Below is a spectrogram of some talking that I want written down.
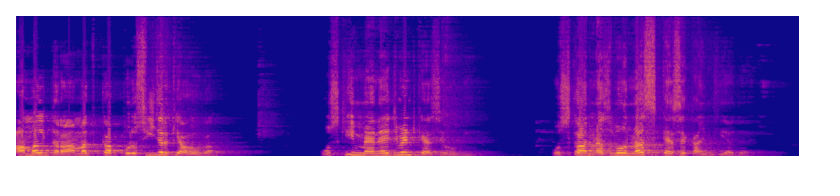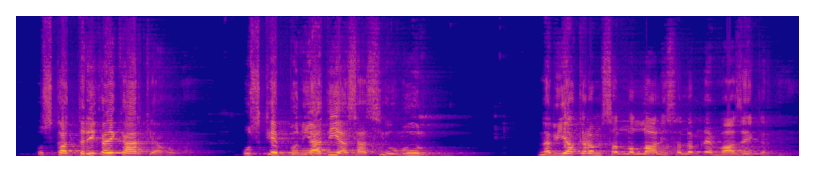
عمل درآمد کا پروسیجر کیا ہوگا؟ اس کی مینجمنٹ کیسے ہوگی؟ اس کا نظم و نسق کیسے قائم کیا جائے؟ اس کا طریقۂ کار کیا ہوگا؟ اس کے بنیادی اثاثی امور نبی اکرم صلی اللہ علیہ وسلم نے واضح کر دیے۔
